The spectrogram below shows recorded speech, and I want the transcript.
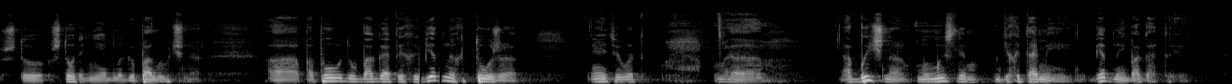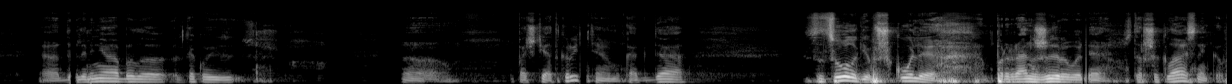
что что-то неблагополучно. А по поводу богатых и бедных тоже, знаете, вот э, обычно мы мыслим дихотомией – бедные и богатые. Э, для меня было такой э, почти открытием, когда Социологи в школе проранжировали старшеклассников,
